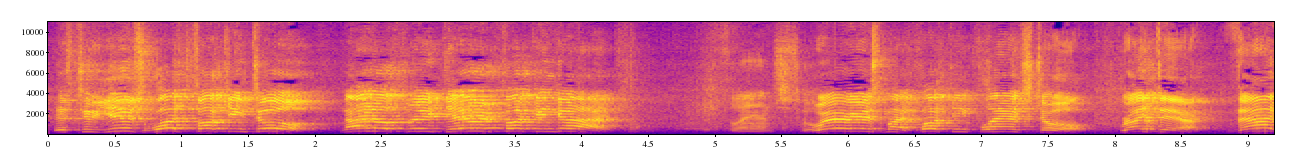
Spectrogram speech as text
is to use what fucking tool? 903 Darren fucking guy. The flange tool. Where is my fucking flange tool? Right there. That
